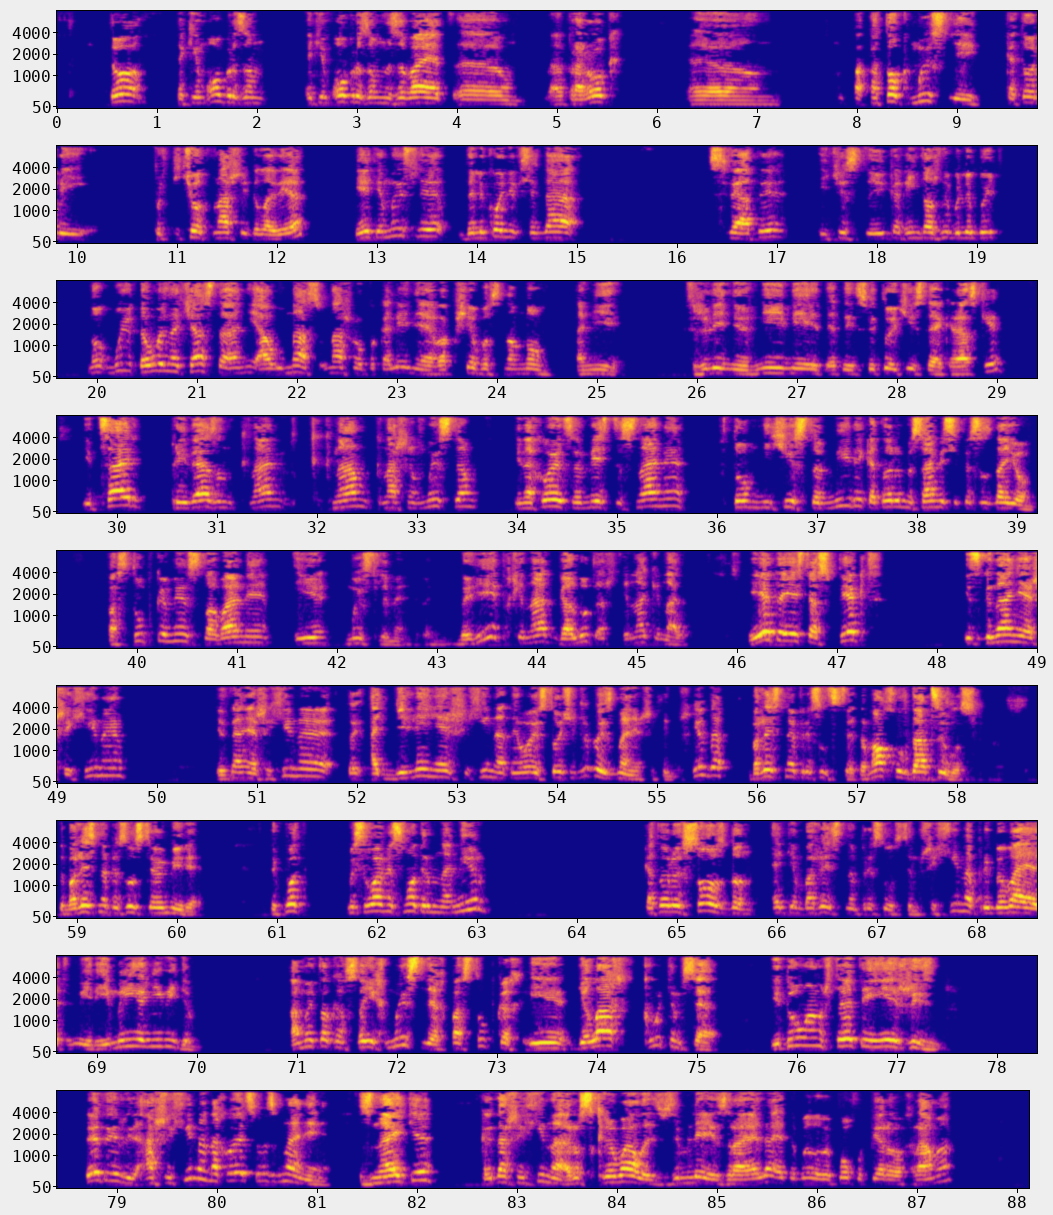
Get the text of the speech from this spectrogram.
то таким образом, этим образом называет э, пророк э, поток мыслей, который протечет в нашей голове, и эти мысли далеко не всегда святы и чисты, как они должны были быть. Но будет довольно часто они, а у нас, у нашего поколения вообще в основном они, сожалению, не имеют этой святой чистой окраски. И царь привязан к нам, к нам, к нашим мыслям и находится вместе с нами в том нечистом мире, который мы сами себе создаем. Поступками, словами и мыслями. И это есть аспект изгнания Шехины, изгнания Шехины, то есть отделение Шехины от его источника. Что такое изгнание? Шехина – это божественное присутствие, это Малхус да Ацилус, это божественное присутствие в мире. Так вот, мы с вами смотрим на мир, который создан этим божественным присутствием. Шехина пребывает в мире, и мы ее не видим а мы только в своих мыслях, поступках и делах крутимся и думаем, что это и есть жизнь. Это. А Шехина находится в изгнании. Знаете, когда Шехина раскрывалась в земле Израиля, это было в эпоху первого храма,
